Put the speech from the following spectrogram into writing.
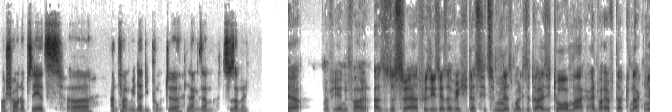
Mal schauen, ob sie jetzt äh, anfangen, wieder die Punkte langsam zu sammeln. Ja, auf jeden Fall. Also das wäre für sie sehr, sehr wichtig, dass sie zumindest mal diese 30 Tore Marke einfach öfter knacken.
